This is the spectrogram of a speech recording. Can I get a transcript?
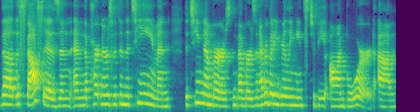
the the spouses and and the partners within the team and the team members members and everybody really needs to be on board. Um,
